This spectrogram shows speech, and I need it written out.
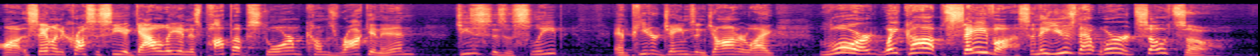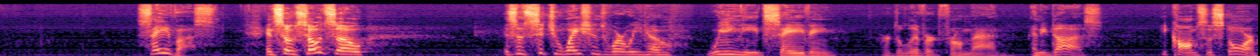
uh, sailing across the Sea of Galilee, and this pop up storm comes rocking in. Jesus is asleep, and Peter, James, and John are like, Lord, wake up, save us. And they use that word, sozo. Save us. And so, sozo is those situations where we know we need saving or delivered from that. And He does. He calms the storm,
